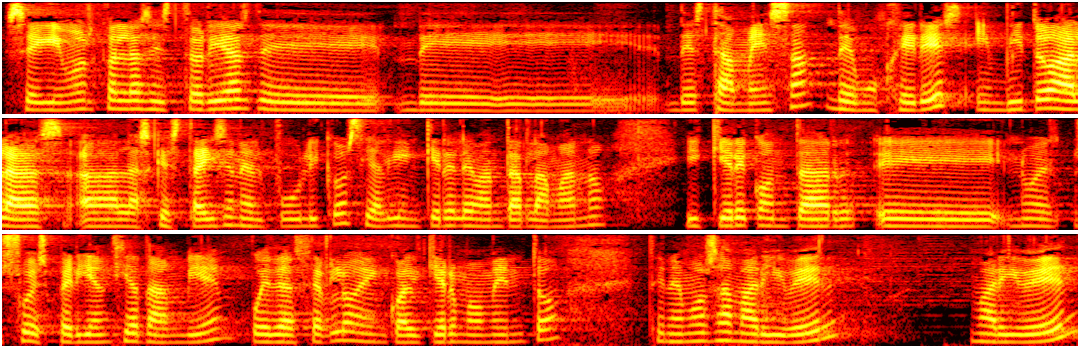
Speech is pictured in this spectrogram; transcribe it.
Seguimos con las historias de, de, de esta mesa de mujeres. Invito a las, a las que estáis en el público, si alguien quiere levantar la mano y quiere contar eh, su experiencia también, puede hacerlo en cualquier momento. Tenemos a Maribel. Maribel.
